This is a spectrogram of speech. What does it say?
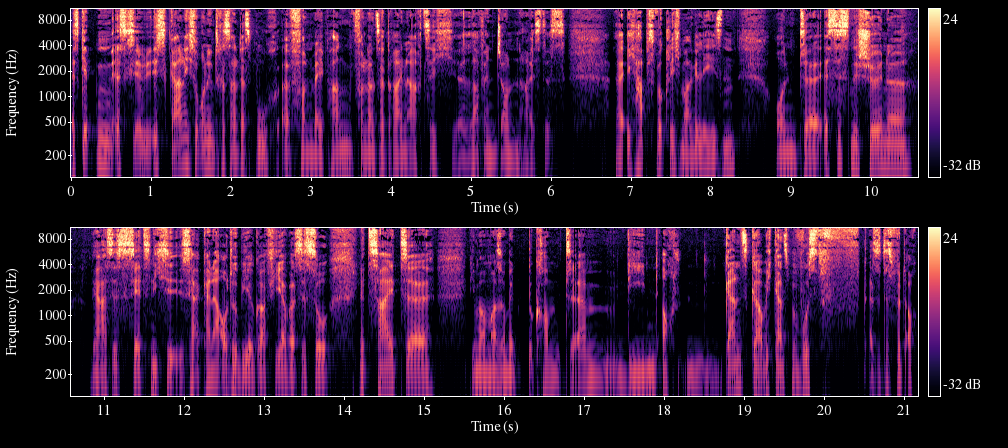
Es gibt ein, es ist gar nicht so uninteressant, das Buch äh, von May Pang von 1983, äh, Love and John heißt es. Äh, Ich habe es wirklich mal gelesen und äh, es ist eine schöne, ja, es ist jetzt nicht, ist ja keine Autobiografie, aber es ist so eine Zeit, äh, die man mal so mitbekommt, ähm, die auch ganz, glaube ich, ganz bewusst, also das wird auch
